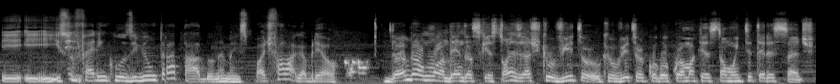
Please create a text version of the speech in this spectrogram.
e, e isso fere, inclusive, um tratado, né? Mas pode falar, Gabriel. Dando algum adendo das questões, eu acho que o Vitor, o que o Vitor colocou é uma questão muito interessante.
